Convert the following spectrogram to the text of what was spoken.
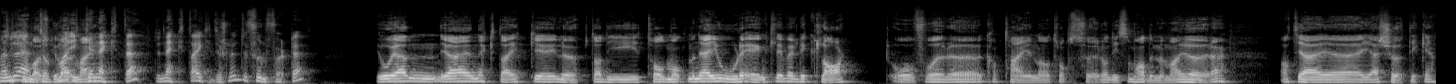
Men du endte opp med å ikke nekte? Du nekta ikke til slutt? Du fullførte? Jo, jeg, jeg nekta ikke i løpet av de tolv månedene. Men jeg gjorde det egentlig veldig klart overfor uh, kaptein og troppsfører og de som hadde med meg å gjøre, at jeg, uh, jeg skjøt ikke.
